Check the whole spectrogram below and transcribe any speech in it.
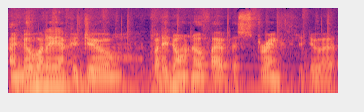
I know what I have to do, but I don't know if I have the strength to do it.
